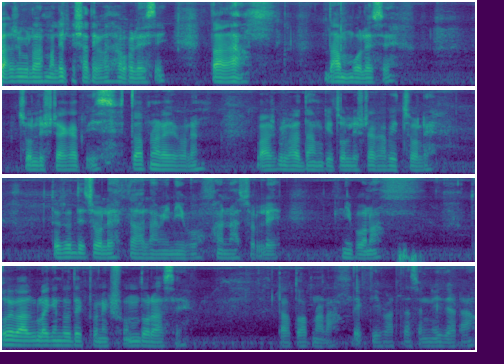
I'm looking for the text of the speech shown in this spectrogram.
বাসগুলার মালিকের সাথে কথা বলেছি, তারা দাম বলেছে চল্লিশ টাকা পিস তো আপনারাই বলেন, বাসগুলোর দাম কি চল্লিশ টাকা পিস চলে? তো যদি চলে, তাহলে আমি নিব, আর না চললে নিব না। তবে বাসগুলো কিন্তু দেখতে অনেক সুন্দর আছে। তা তো আপনারা দেখতেই পারতেছেন নিজেরা।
